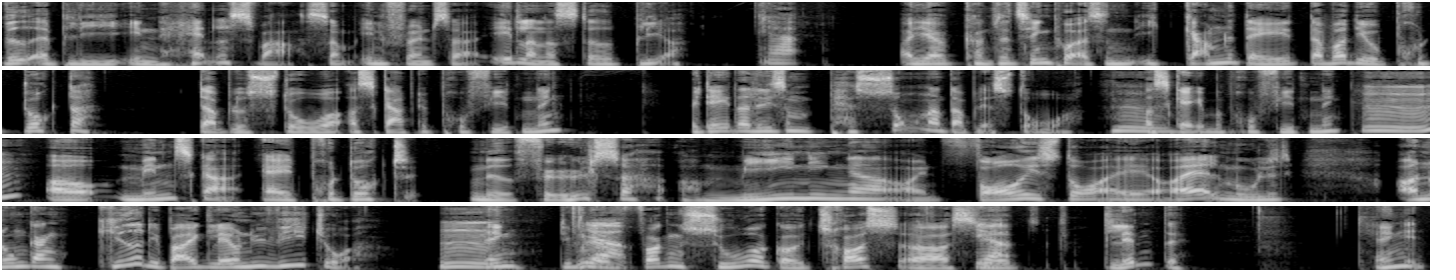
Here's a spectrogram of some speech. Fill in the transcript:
ved at blive en handelsvar, som influencer et eller andet sted bliver. Ja. Og jeg kom til at tænke på, at altså, i gamle dage, der var det jo produkter, der blev store og skabte profitten, ikke? Og i dag der er det ligesom personer, der bliver store hmm. og skaber profitten, ikke? Mm. Og mennesker er et produkt med følelser og meninger og en forhistorie og alt muligt. Og nogle gange gider de bare ikke lave nye videoer. Mm. Ikke? De bliver Ja. fucking sure og går i trods og siger, Ja. ja. glem det. Ikke? Det,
